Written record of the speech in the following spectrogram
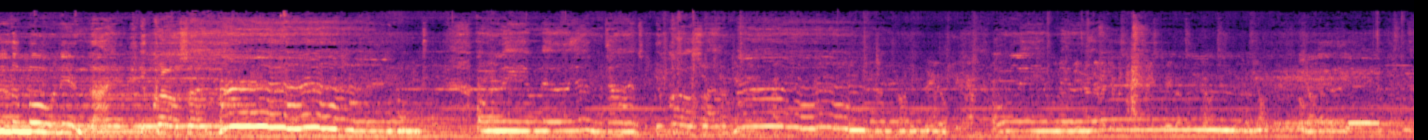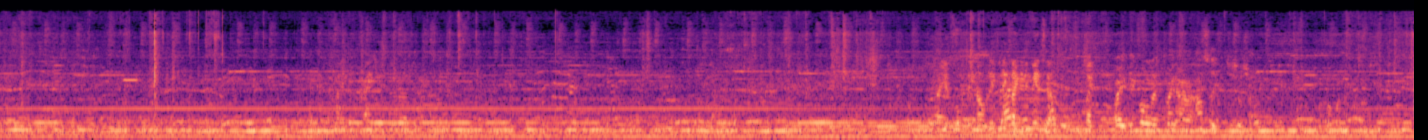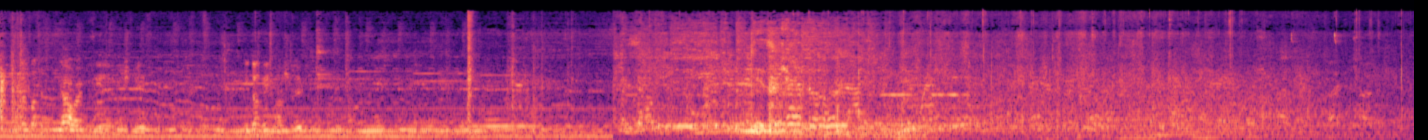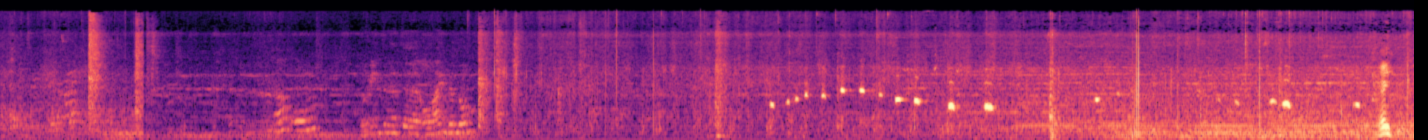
the. Ik ga je de mensen. Hoi. Hoi, ik wil een twee aan- aanstekertjes of zo. Wat was het? Ja hoor. Vier euro, alsjeblieft. Ik dank u. Alsjeblieft. Eh, online bundel. Hey.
